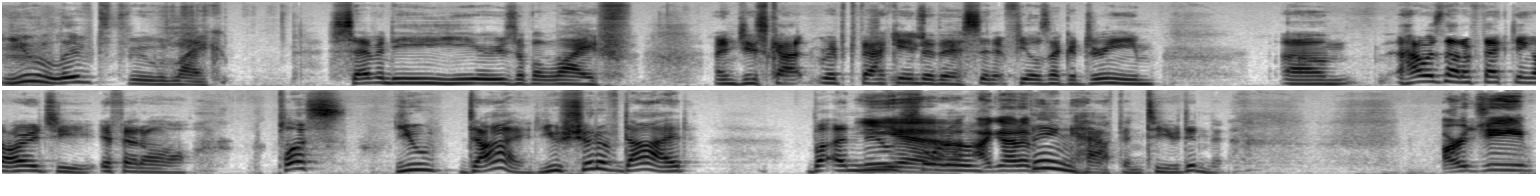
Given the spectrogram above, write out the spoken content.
you lived through like 70 years of a life and just got ripped back into this, and it feels like a dream. Um, how is that affecting RG, if at all? Plus, you died. You should have died, but a new Yeah, sort of gotta- thing happened to you, didn't it? RG,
